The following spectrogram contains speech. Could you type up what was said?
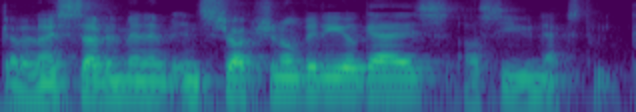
got a nice seven minute instructional video, guys. I'll see you next week.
